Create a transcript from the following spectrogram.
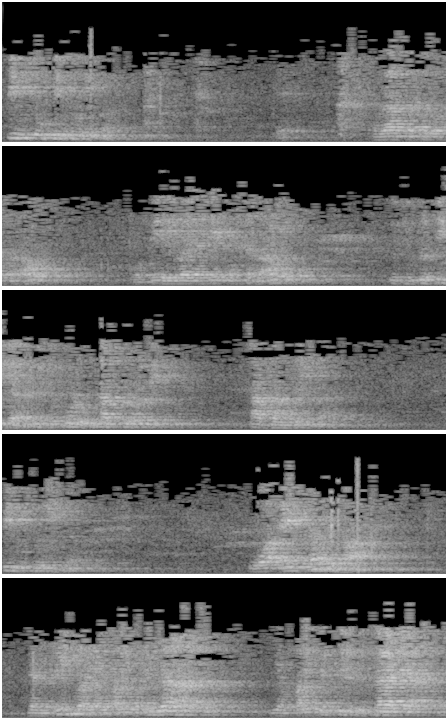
pintu-pintu riba. Ya. Salah satu Fir'aun Wafi riwayatin Fir'aun 73, 70, 60 lebih Sabang riba Pintu riba Wa aitamha Dan riba yang paling ringan Yang paling kecil misalnya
